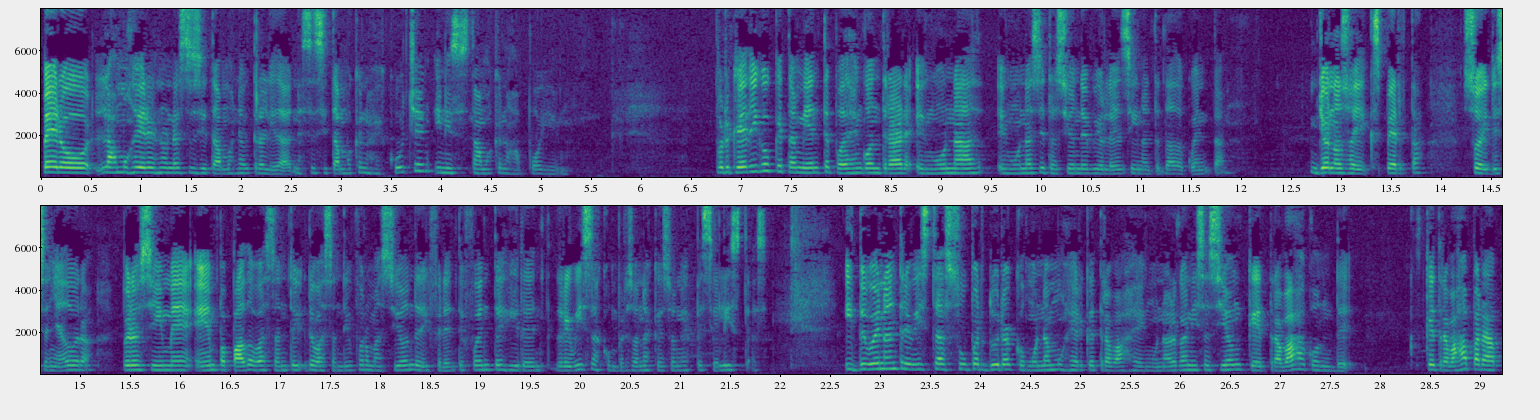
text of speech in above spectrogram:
Pero las mujeres no necesitamos neutralidad, necesitamos que nos escuchen y necesitamos que nos apoyen. ¿Por qué digo que también te puedes encontrar en una, en una situación de violencia y no te has dado cuenta? Yo no soy experta, soy diseñadora, pero sí me he empapado bastante, de bastante información de diferentes fuentes y de entrevistas con personas que son especialistas. Y tuve una entrevista súper dura con una mujer que trabaja en una organización que trabaja, con que trabaja para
